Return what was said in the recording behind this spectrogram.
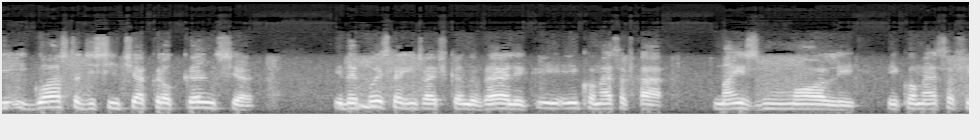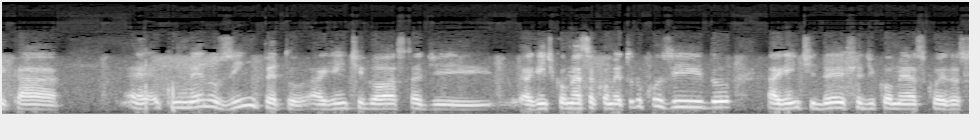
e, e gosta de sentir a crocância e depois que a gente vai ficando velho e, e começa a ficar mais mole e começa a ficar é, com menos ímpeto, a gente gosta de. A gente começa a comer tudo cozido, a gente deixa de comer as coisas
